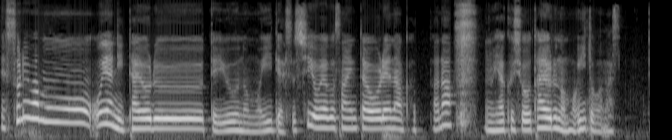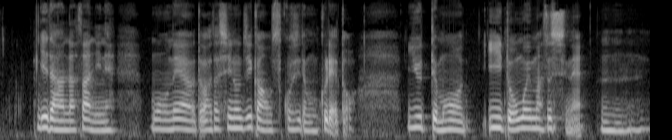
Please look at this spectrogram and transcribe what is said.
でそれはもう親に頼るっていうのもいいですし親御さんに頼れなかったら役所を頼るのもいいと思います。で旦那さんにねもうね私の時間を少しでもくれと言ってもいいと思いますしね。うん、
